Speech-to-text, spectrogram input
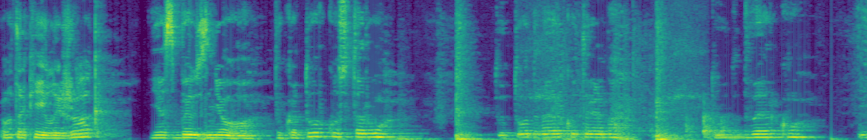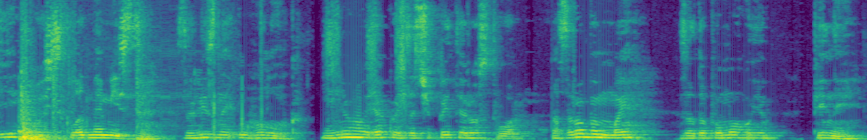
Отакий лежак. Я збив з нього тукатурку стару. Тут то дверку треба, тут дверку. І ось складне місце. Залізний уголок. На нього якось зачепити роствор. А зробимо ми за допомогою піни.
